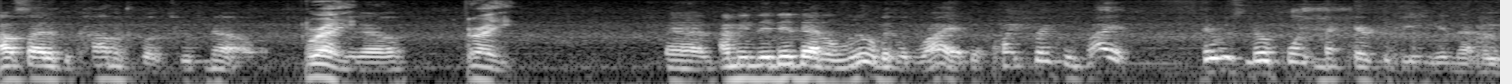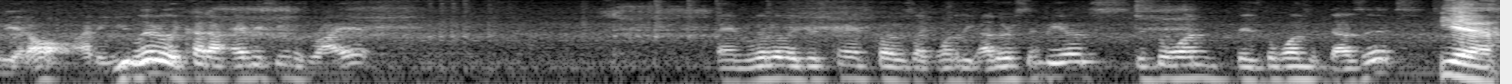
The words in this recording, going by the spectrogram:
outside of the comic books would know. Right. You Right. know, Right. And I mean, they did that a little bit with Riot, but quite frankly, Riot, there was no point in that character being in that movie at all. I mean, you literally cut out every scene with Riot and literally just transpose like one of the other symbiotes is the one is the one that does it. Yeah.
